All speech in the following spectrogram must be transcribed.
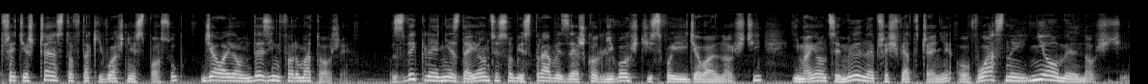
Przecież często w taki właśnie sposób działają dezinformatorzy, zwykle nie zdający sobie sprawy ze szkodliwości swojej działalności i mający mylne przeświadczenie o własnej nieomylności.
